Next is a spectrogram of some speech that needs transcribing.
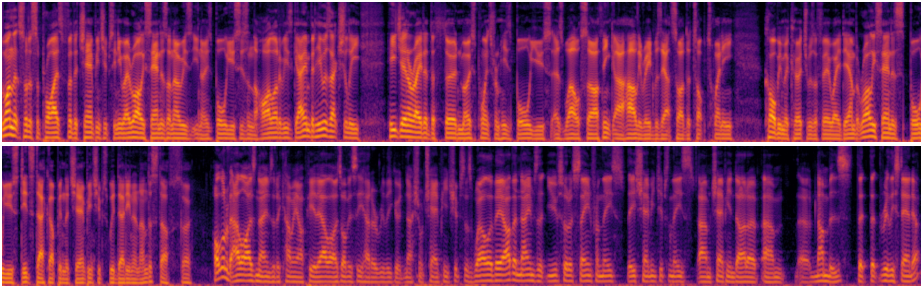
The one that sort of surprised for the championships anyway, Riley Sanders. I know his you know his ball use isn't the highlight of his game, but he was actually he generated the third most points from his ball use as well. So I think uh, Harley Reid was outside the top 20. Colby McKercher was a fair way down, but Riley Sanders' ball use did stack up in the championships with that in and under stuff. So whole lot of allies names that are coming up here. The allies obviously had a really good national championships as well. Are there other names that you've sort of seen from these these championships and these um, champion data um, uh, numbers that, that really stand out?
